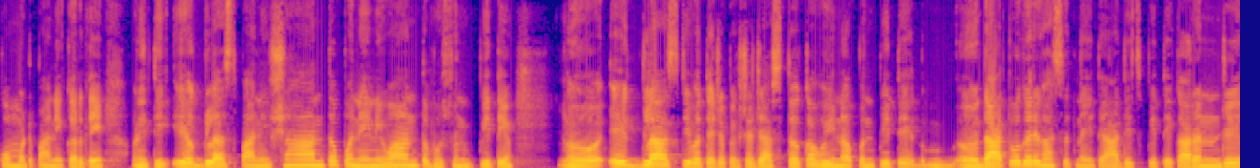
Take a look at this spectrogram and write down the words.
कोमट पाणी करते. आणि ती एक ग्लास पाणी शांतपणे निवांत बसून पिते. एक ग्लास किंवा त्याच्यापेक्षा जास्त का होईना पण पिते. दात वगैरे घासत नाही ते आधीच पिते. कारण जे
